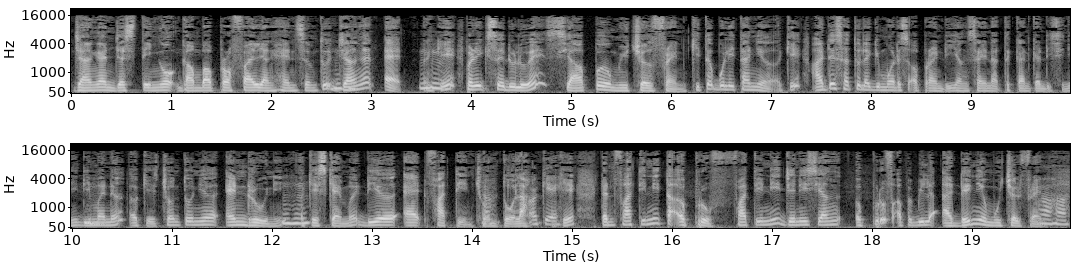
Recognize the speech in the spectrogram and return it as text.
Jangan just tengok gambar profil yang handsome tu, hmm. jangan add. Okey, periksa dulu eh siapa mutual friend. Kita boleh tanya, okey. Ada satu lagi modus operandi yang saya nak tekankan di sini di mana okey, contohnya Andrew ni, mm-hmm. okey scammer, dia add Fatin contohlah. okey. okey. Dan Fatin ni tak approve. Fatin ni jenis yang approve apabila adanya mutual friend. Aha.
